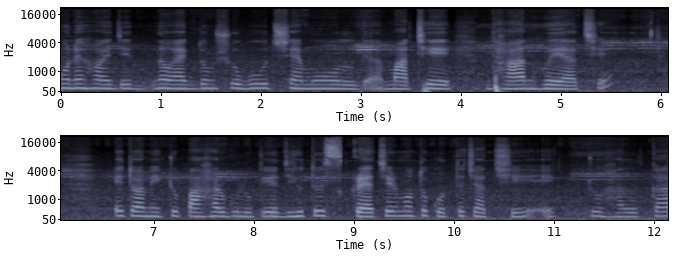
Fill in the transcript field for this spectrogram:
মনে হয় যে একদম সবুজ শ্যামল মাঠে ধান হয়ে আছে। এই তো আমি একটু পাহাড়গুলোকে যেহেতু স্ক্র্যাচের মতো করতে চাচ্ছি, একটু হালকা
